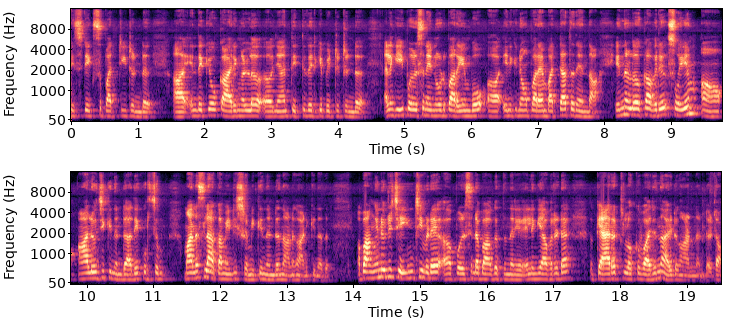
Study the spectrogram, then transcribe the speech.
മിസ്റ്റേക്സ് പറ്റിയിട്ടുണ്ട്. എന്തൊക്കെയോ കാര്യങ്ങളിൽ ഞാൻ തെറ്റിദ്ധരിക്കപ്പെട്ടിട്ടുണ്ട്. അല്ലെങ്കിൽ ഈ പേഴ്സൺ എന്നോട് പറയുമ്പോൾ എനിക്ക് നോ പറയാൻ പറ്റാത്തത് എന്താ? എന്നുള്ളതൊക്കെ അവർ സ്വയം ആലോചിക്കുന്നുണ്ട്. അതേക്കുറിച്ച് മനസ്സിലാക്കാൻ വേണ്ടി ശ്രമിക്കുന്നുണ്ട് എന്നാണ് കാണിക്കുന്നത്. അപ്പോൾ അങ്ങനെ ഒരു ചേഞ്ച് ഇവിടെ പേഴ്സന്റെ ഭാഗത്ത് നിന്ന് അല്ലെങ്കിൽ അവരുടെ ക്യാരക്ടറിലൊക്കെ വരുന്നതായിട്ട് കാണുന്നുണ്ട് കേട്ടോ.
